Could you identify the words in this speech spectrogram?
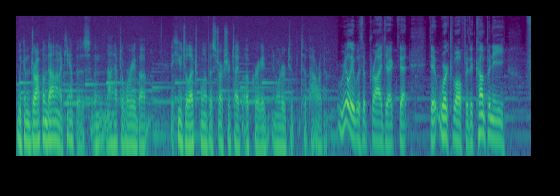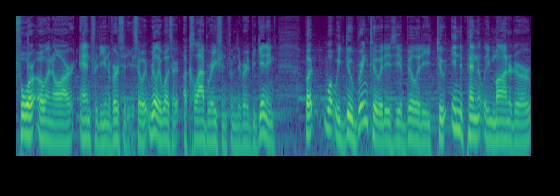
We can drop them down on a campus and not have to worry about a huge electrical infrastructure type upgrade in order to, to power them. Really was a project that, that worked well for the company, for ONR and for the university. So it really was a, a, collaboration from the very beginning. But what we do bring to it is the ability to independently monitor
